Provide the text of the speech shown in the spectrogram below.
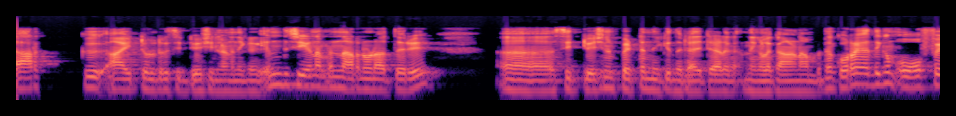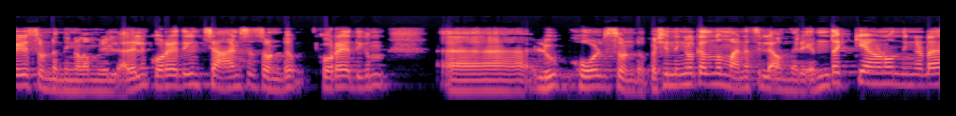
ഡാർക്ക് ആയിട്ടുള്ളൊരു സിറ്റുവേഷനിലാണ് നിങ്ങൾ എന്ത് ചെയ്യണം എന്ന് സിറ്റുവേഷൻ പെട്ട് നിൽക്കുന്നവരായിട്ടാണ് നിങ്ങൾ കാണാൻ പറ്റുന്നത്. കുറേ അധികം ഓഫേഴ്സ് ഉണ്ട് നിങ്ങളുടെ മുന്നിൽ. അതിൽ കുറേ അധികം ചാൻസസ് ഉണ്ട്. കുറേ അധികം ലൂപ്പ് ഹോൾസ് ഉണ്ട്. പക്ഷേ നിങ്ങൾക്കതൊന്നും മനസ്സിലാവുന്നില്ല. എന്തൊക്കെയാണോ നിങ്ങളുടെ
